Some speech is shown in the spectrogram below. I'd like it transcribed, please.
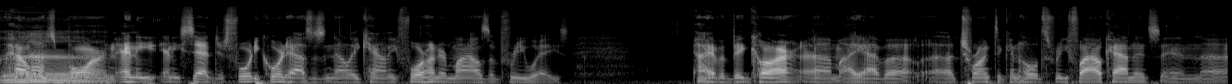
how it was Ah. born. And he and he said, "There's 40 courthouses in L.A. County, 400 miles of freeways. I have a big car. Um, I have a, a trunk that can hold three file cabinets, and uh,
